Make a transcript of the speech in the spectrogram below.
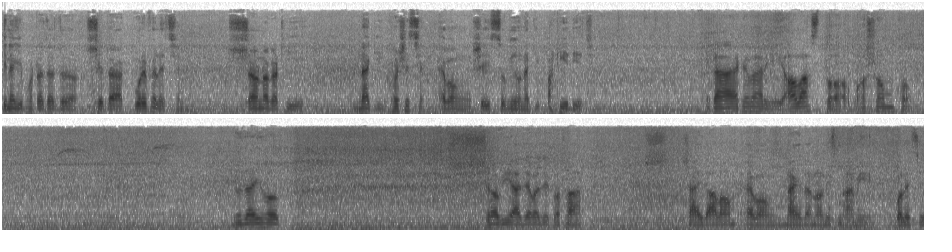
পিনাকি ভট্টাচার্য সেটা করে ফেলেছেন। স্বর্ণকাঠি নাকি ঘষেছেন এবং সেই ছবিও নাকি পাঠিয়ে দিয়েছেন। এটা একেবারে অবাস্তব, অসম্ভব। তো যাই হোক, সবই আজে বাজে কথা। শাহিদ আলম এবং নাহিদানুল ইসলামী বলেছে,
